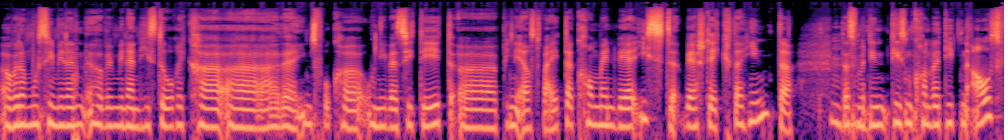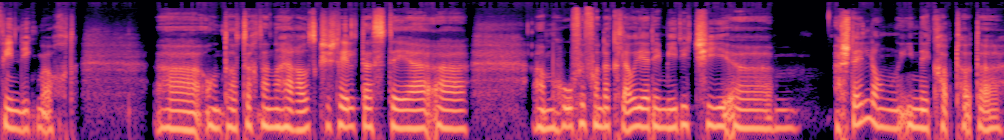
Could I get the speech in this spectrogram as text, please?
Aber da muss ich mit einem, habe ich mit einem Historiker äh, der Innsbrucker Universität äh, bin erst weiterkommen. Wer ist, wer steckt dahinter, mhm. dass man den, diesen Konvertiten ausfindig macht. Äh, und da hat sich dann herausgestellt, dass der äh, am Hofe von der Claudia de Medici äh, eine Stellung inne gehabt hat, eine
